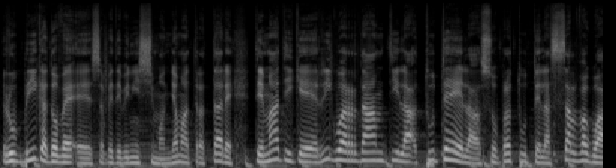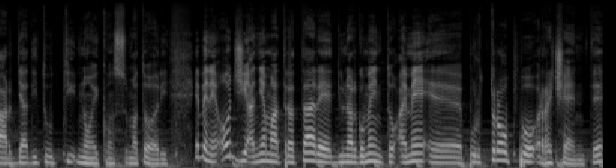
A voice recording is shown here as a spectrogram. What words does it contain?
rubrica dove eh, sapete benissimo andiamo a trattare tematiche riguardanti riguardanti la tutela, soprattutto la salvaguardia di tutti noi consumatori. Ebbene, oggi andiamo a trattare di un argomento, ahimè, eh, purtroppo recente,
